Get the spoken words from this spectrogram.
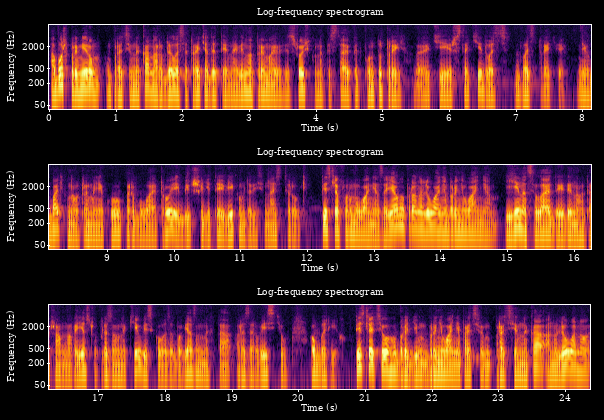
Або ж, приміром, у працівника народилася третя дитина, і він отримує відсрочку на підставі підпункту 3 е, тієї ж статті 20 23, як батько на отримання якого перебуває троє і більше дітей віком до 18 років. Після формування заяви про анулювання бронювання її надсилають до єдиного державного реєстру призовників, військовозобов'язаних та резервістів оберіг. Після цього броню- бронювання праців- працівника анульовано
